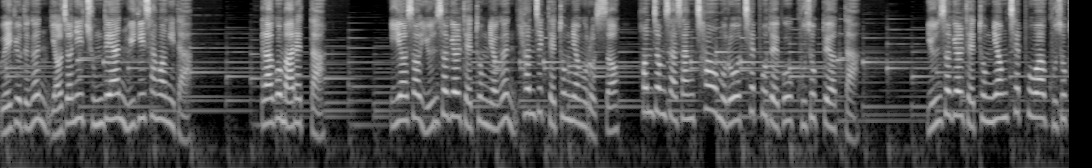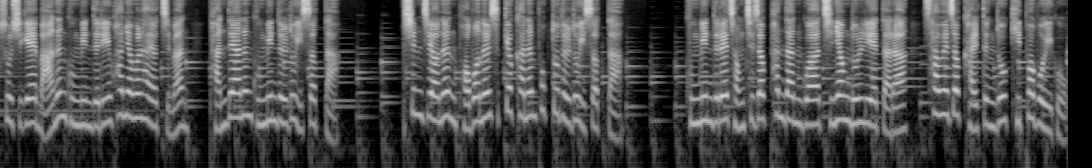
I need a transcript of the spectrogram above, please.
외교 등은 여전히 중대한 위기 상황이다. 라고 말했다. 이어서 윤석열 대통령은 현직 대통령으로서 헌정사상 처음으로 체포되고 구속되었다. 윤석열 대통령 체포와 구속 소식에 많은 국민들이 환영을 하였지만 반대하는 국민들도 있었다. 심지어는 법원을 습격하는 폭도들도 있었다. 국민들의 정치적 판단과 진영 논리에 따라 사회적 갈등도 깊어 보이고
